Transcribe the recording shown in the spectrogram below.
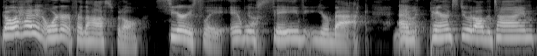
go ahead and order it for the hospital. Seriously, it will yeah. save your back. Yeah. And parents do it all the time.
